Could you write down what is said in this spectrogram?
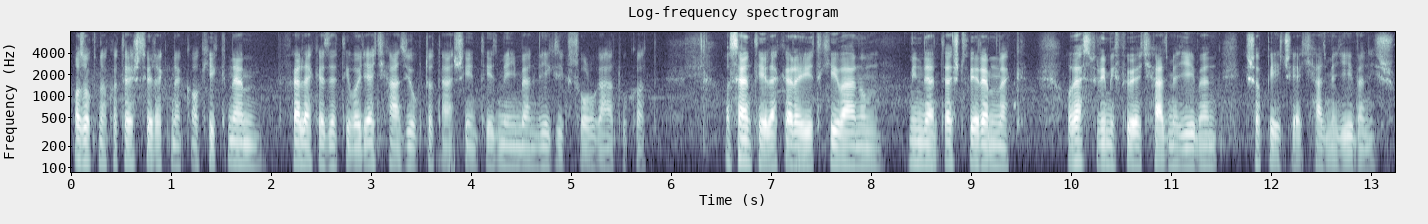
azoknak a testvéreknek, akik nem felekezeti vagy egyházi oktatási intézményben végzik szolgáltukat. A Szentélek erejét kívánom minden testvéremnek, a Veszprémi Főegyházmegyében és a Pécsi Egyházmegyében is.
